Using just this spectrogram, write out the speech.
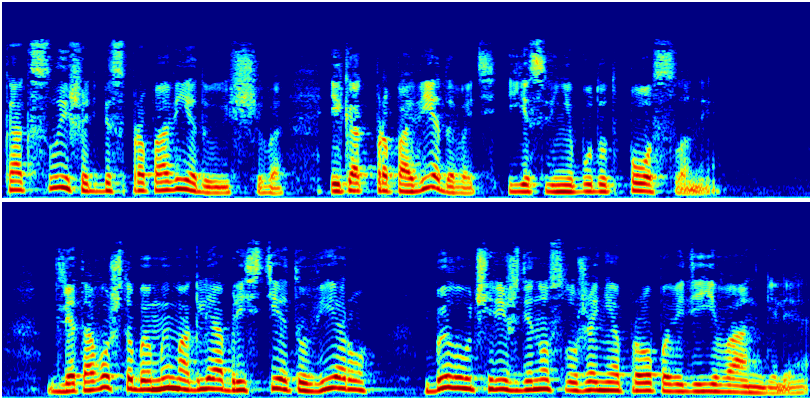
Как слышать без проповедующего? И как проповедовать, если не будут посланы?» Для того, чтобы мы могли обрести эту веру, было учреждено служение проповеди Евангелия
